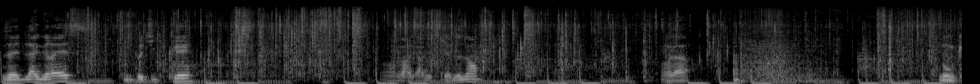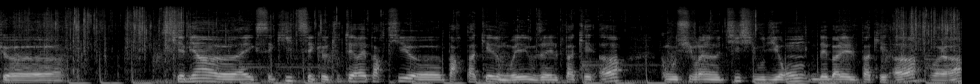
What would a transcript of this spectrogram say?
vous avez de la graisse une petite clé on va regarder ce qu'il y a dedans voilà donc qui est bien euh, avec ces kits, c'est que tout est réparti euh, par paquet. Donc vous voyez, vous avez le paquet A. Quand vous suivrez la notice, ils vous diront déballer le paquet A. Voilà.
